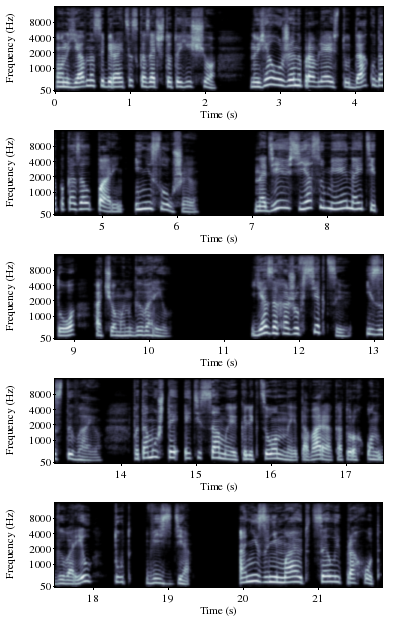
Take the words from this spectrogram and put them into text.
Он явно собирается сказать что-то еще, но я уже направляюсь туда, куда показал парень, и не слушаю. Надеюсь, я сумею найти то, о чем он говорил. Я захожу в секцию и застываю, потому что эти самые коллекционные товары, о которых он говорил, тут везде. Они занимают целый проход.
